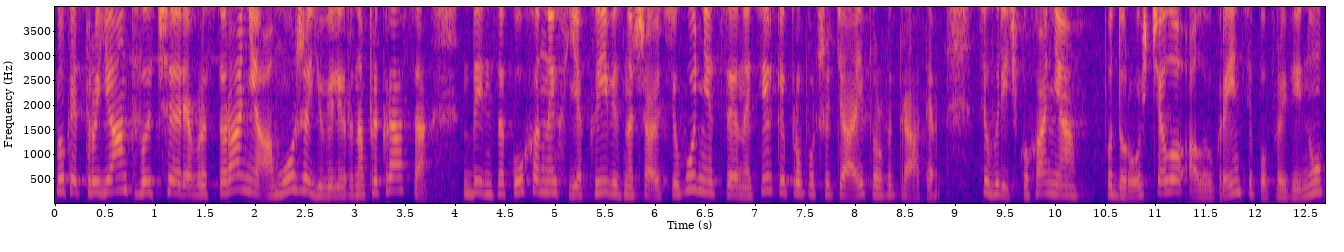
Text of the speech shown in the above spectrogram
Букет троянд, вечеря в ресторані, а може ювелірна прикраса. День закоханих, який відзначають сьогодні, це не тільки про почуття, а й про витрати. Цьогоріч кохання подорожчало, але українці, попри війну,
